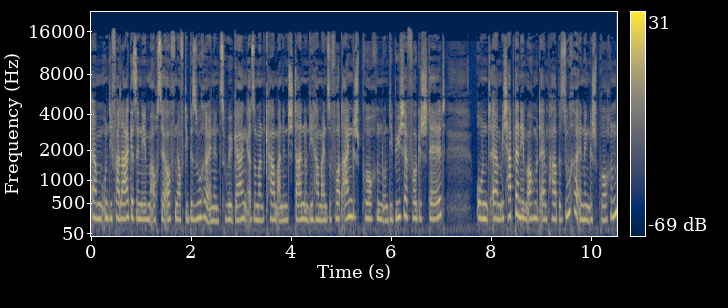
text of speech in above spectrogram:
ähm, und die Verlage sind eben auch sehr offen auf die BesucherInnen zugegangen. Also man kam an den Stand und die haben einen sofort angesprochen und die Bücher vorgestellt. Und ähm, ich habe dann eben auch mit ein paar BesucherInnen gesprochen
